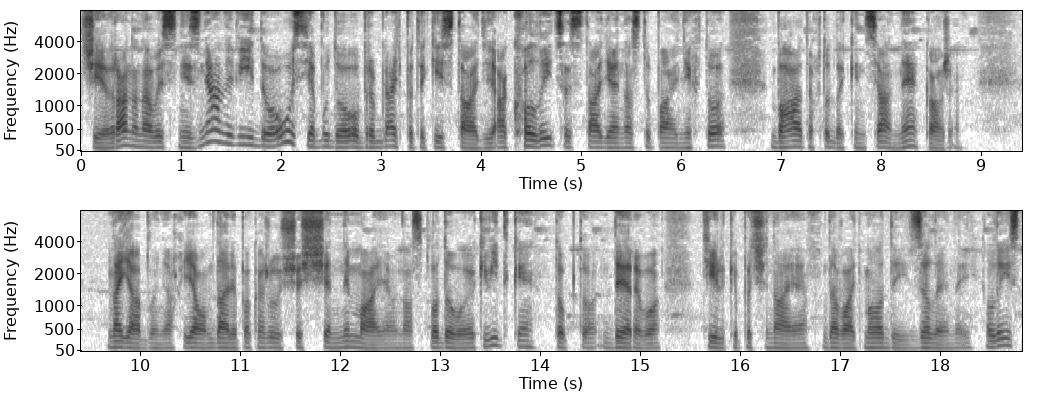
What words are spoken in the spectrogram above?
чи рано навесні зняли відео. Ось я буду обробляти по такій стадії. А коли ця стадія наступає, ніхто багато хто до кінця не каже. На яблунях я вам далі покажу, що ще немає у нас плодової квітки, тобто дерево тільки починає давати молодий зелений лист,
